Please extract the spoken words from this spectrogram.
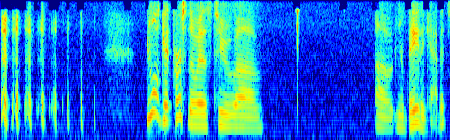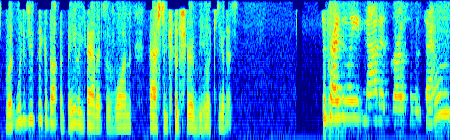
we won't get personal as to um, uh, your bathing habits, but what did you think about the bathing habits of one Ashton Kutcher and Mila Kunis? Surprisingly, not as gross as it sounds.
